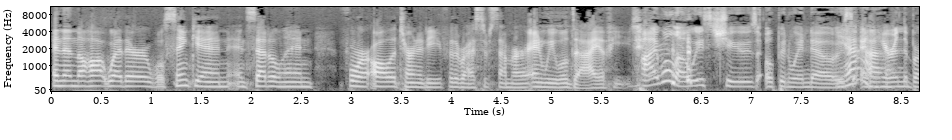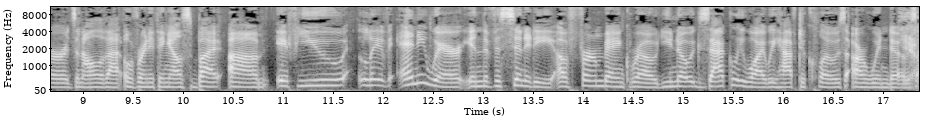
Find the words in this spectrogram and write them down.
and then the hot weather will sink in and settle in for all eternity for the rest of summer, and we will die of heat. I will always choose open windows Yeah. and hearing the birds and all of that over anything else. But um, if you live anywhere in the vicinity of Fernbank Road, you know exactly why we have to close our windows Yeah.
